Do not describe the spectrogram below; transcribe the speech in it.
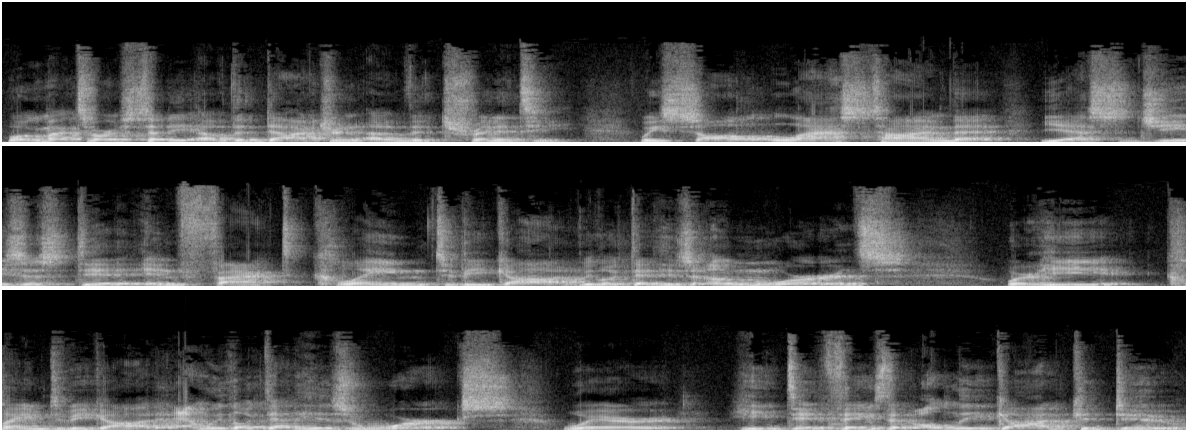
Welcome back to our study of the doctrine of the Trinity. We saw last time that yes, Jesus did in fact claim to be God. We looked at his own words where he claimed to be God, and we looked at his works where he did things that only God could do,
